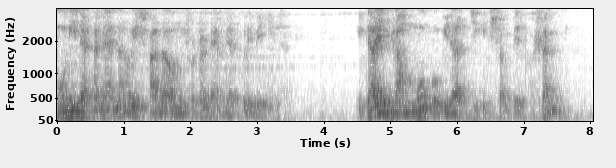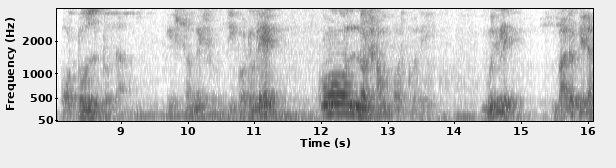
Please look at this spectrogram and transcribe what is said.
মনি দেখা যায় না, ওই সাদা অংশটা ড্যাব ড্যাব করে বেরিয়ে থাকে এটাই গ্রাম্য কবিরাজ চিকিৎসকদের ভাষায় পটল তোলা এর সঙ্গে সবজি পটলের কোনো সম্পর্ক নেই। বুঝলে, বালকেরা?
